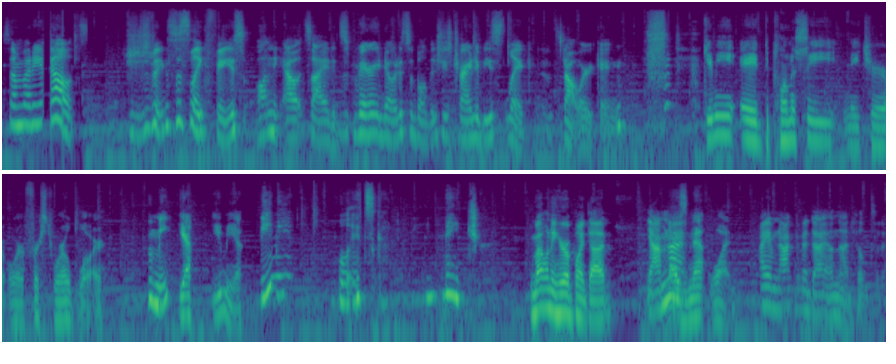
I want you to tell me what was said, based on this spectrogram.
somebody else. She just makes this like face on the outside. It's very noticeable that she's trying to be slick. It's not working. Give me a diplomacy, nature, or first world lore. Who me? Yeah, you, Mia. Be me? Well, it's gonna be nature. You might want to hero point that. Yeah, I'm not. As nat one. I am not gonna die on that hill today.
